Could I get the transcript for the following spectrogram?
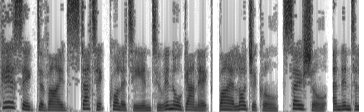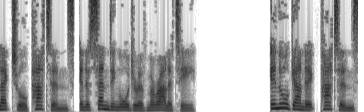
Pirsig divides static quality into inorganic, biological, social, and intellectual patterns, in ascending order of morality. Inorganic patterns,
